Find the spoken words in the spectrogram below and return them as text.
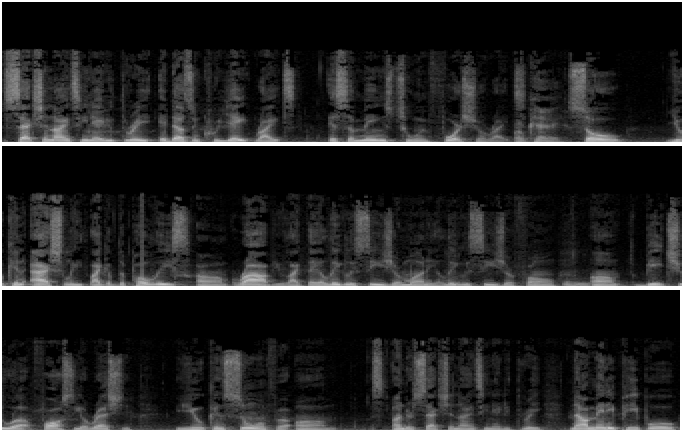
Section 1983, it doesn't create rights, it's a means to enforce your rights. Okay. So you can actually, like, if the police um, rob you, like they illegally seize your money, illegally seize your phone, um, beat you up, falsely arrest you, you can sue them for um, under Section 1983. Now, many people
